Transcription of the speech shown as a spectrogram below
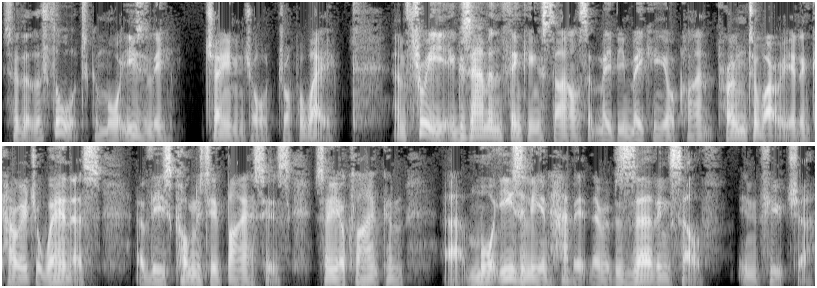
so that the thought can more easily change or drop away. And three, examine thinking styles that may be making your client prone to worry and encourage awareness of these cognitive biases so your client can uh, more easily inhabit their observing self in future.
